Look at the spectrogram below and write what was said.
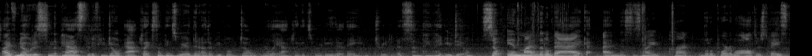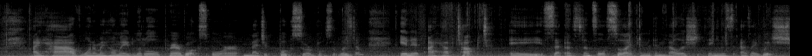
I've noticed in the past that if you don't act like something's weird, then other people don't really act like it's weird either. They treat it as something that you do. So in my little bag, and this is my current little portable altar space, I have one of my homemade little prayer books or magic books or books of wisdom. In it, I have tucked a set of stencils so I can embellish things as I wish.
